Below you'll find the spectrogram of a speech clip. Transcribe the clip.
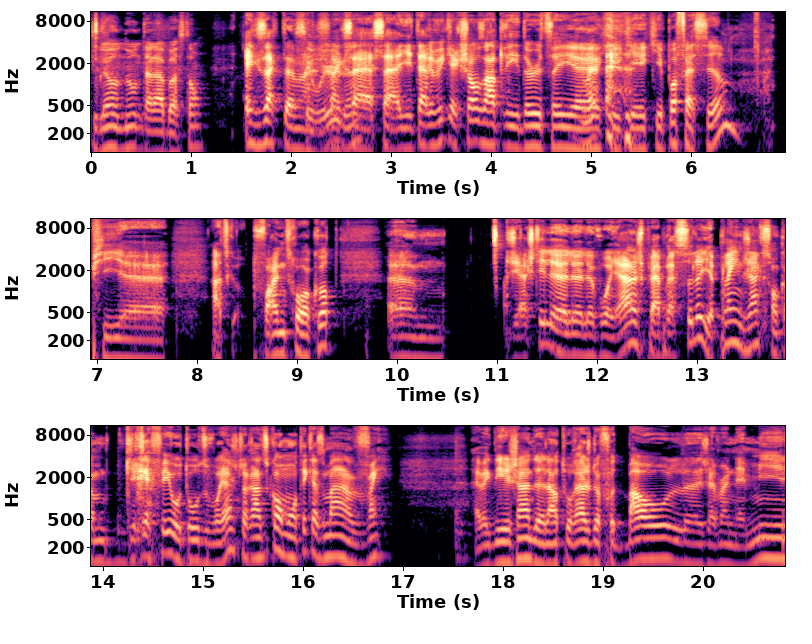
Puis là, nous, on est allé à Boston. Exactement. C'est weird, Fait que hein? ça, ça- il est arrivé quelque chose entre les deux, tu sais, euh, Ouais. qui, qui, qui est pas facile. Puis, euh, en tout cas, pour faire une histoire courte, euh, j'ai acheté le, le- le voyage, puis après ça, là, il y a plein de gens qui sont comme greffés autour du voyage. J'étais rendu qu'on montait quasiment à 20. Avec des gens de l'entourage de football. J'avais un ami,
